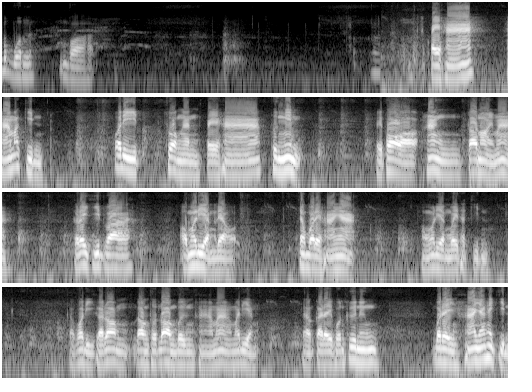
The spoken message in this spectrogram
บ่บ่บ่บวมเนาะบอครับ ไปหา หามากินพอดีช่วงนั้นไปหาพึ่งนิ่ม ไปพ่อห้างต่อหน่อยมาก ก็เลยคิดว่า เอามาเลี้ยงแล้วจังบ่ได้หายากเอามาเลี้ยงไว้ถ้ากินก็พอดีก็ลองลองทดลองเบิ่งหามามาเลี้ยง แล้วก็ได้ผลคือหนึ่งบ่ได้หาหยังให้กิน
